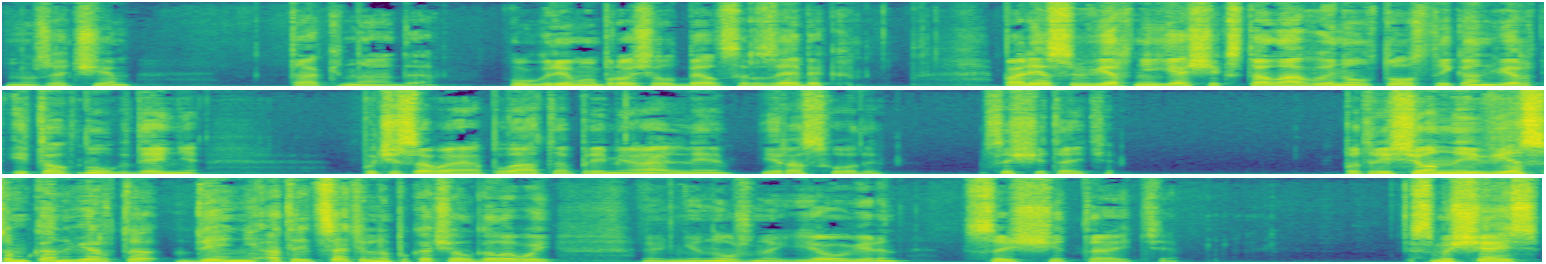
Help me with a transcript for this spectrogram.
«Ну зачем?» «Так надо», — угрюмо бросил Белцер Зебек. Полез в верхний ящик стола, вынул толстый конверт и толкнул к Дэнни. «Почасовая оплата, премиальные и расходы. Сосчитайте». Потрясенный весом конверта, Дэнни отрицательно покачал головой. «Не нужно, я уверен. Сосчитайте». Смущаясь,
